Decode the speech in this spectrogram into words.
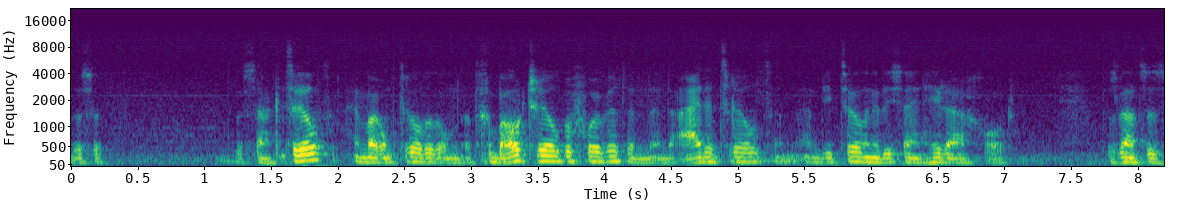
dus het, de zaak trilt. En waarom trilt het? Omdat het gebouw trilt bijvoorbeeld en, en de aarde trilt. En, en, die trillingen die zijn heel erg groot. Dus laten we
